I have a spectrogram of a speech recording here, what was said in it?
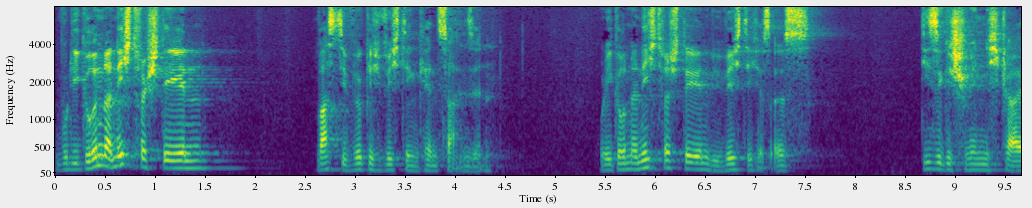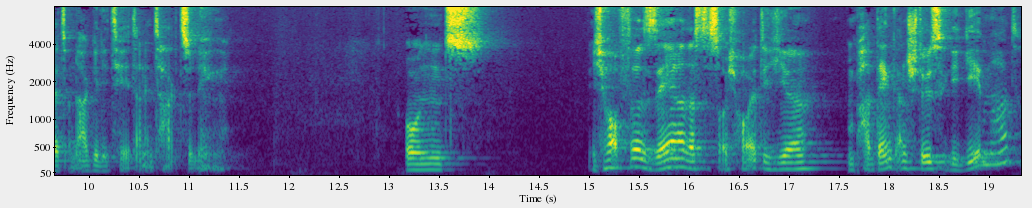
wo die Gründer nicht verstehen, was die wirklich wichtigen Kennzahlen sind. Wo die Gründer nicht verstehen, wie wichtig es ist, diese Geschwindigkeit und Agilität an den Tag zu legen. Und ich hoffe sehr, dass es euch heute hier ein paar Denkanstöße gegeben hat.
